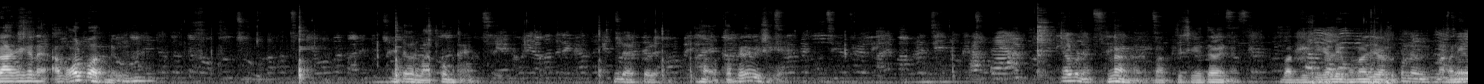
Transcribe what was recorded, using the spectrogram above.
রাখ এখানে অল্প হাত নেব। খেতে ভাত কম খায়। হ্যাঁ তরকারি বেশি না না না ভাত বেশি খেতে হয় না। ভাত বেশি খেলে মনে হয় যে মানে-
